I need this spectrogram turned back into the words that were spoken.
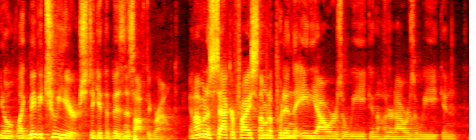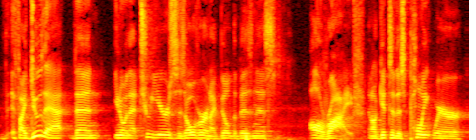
you know like maybe two years to get the business off the ground and i'm going to sacrifice and i'm going to put in the 80 hours a week and the 100 hours a week and if i do that then you know when that two years is over and i build the business i'll arrive and i'll get to this point where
